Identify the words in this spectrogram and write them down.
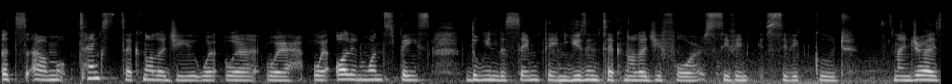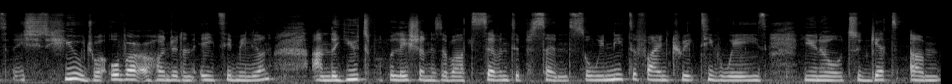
it's um, thanks to technology, we're, we're, we're, we're all in one space doing the same thing, using technology for civic, civic good. Nigeria is, is, huge. We're over 180 million and the youth population is about 70%. So we need to find creative ways, you know, to get um,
